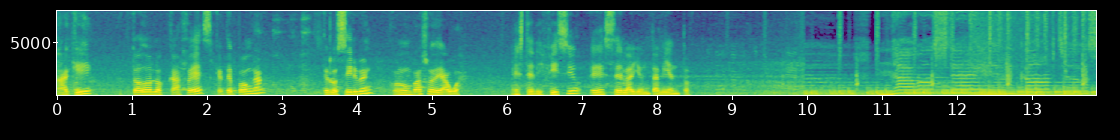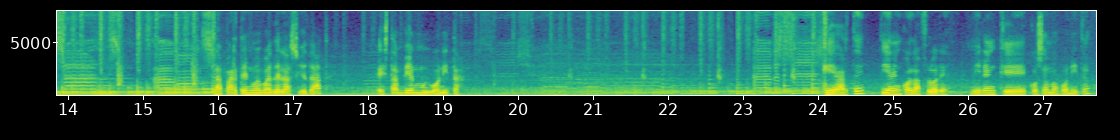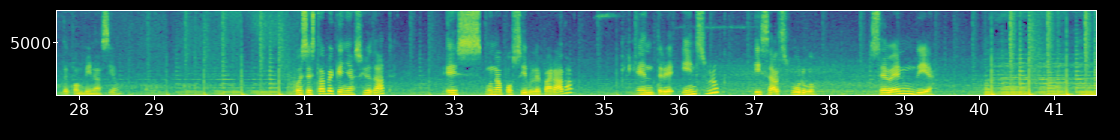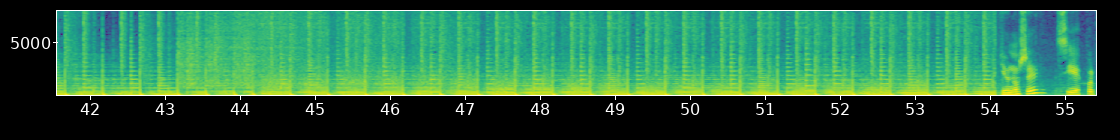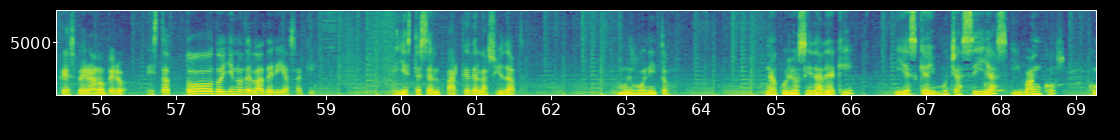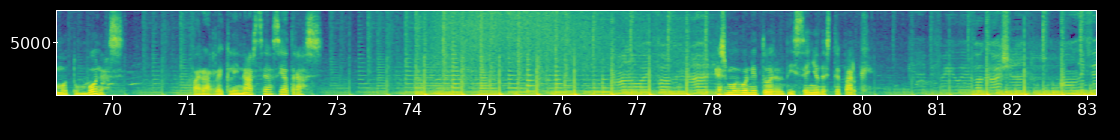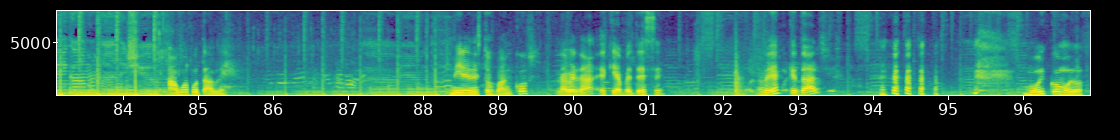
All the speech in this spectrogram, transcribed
Aquí todos los cafés que te pongan te los sirven con un vaso de agua. Este edificio es el ayuntamiento. La parte nueva de la ciudad es también muy bonita. Qué arte tienen con las flores. Miren qué cosa más bonita de combinación. Pues esta pequeña ciudad es una posible parada entre Innsbruck y Salzburgo. Se ve en un día. Yo no sé si es porque es verano, pero está todo lleno de heladerías aquí. Y este es el parque de la ciudad. Muy bonito. Una curiosidad de aquí y es que hay muchas sillas y bancos como tumbonas para reclinarse hacia atrás. Es muy bonito el diseño de este parque. agua potable. Miren estos bancos, la verdad es que apetece. A ver, ¿qué tal? Muy cómodo.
